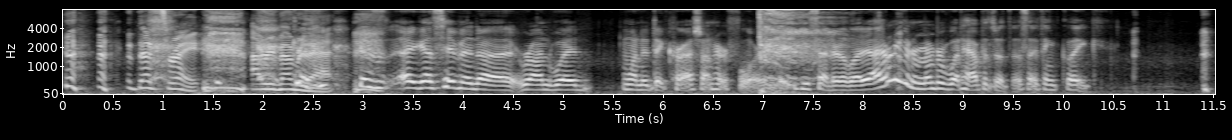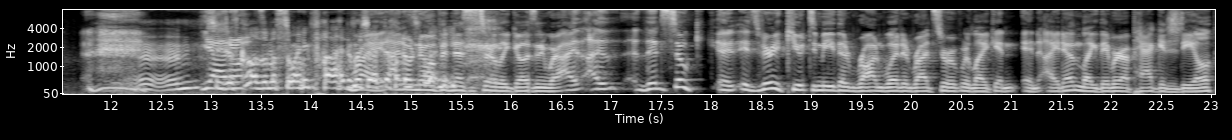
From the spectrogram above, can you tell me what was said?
That's right. I remember that. Because I guess him and uh, Ron Wood wanted to crash on her floor. He sent her a letter. I don't even remember what happens with this. I think like. Yeah, she just calls him a swank pot. Right. I, I don't know funny. if it necessarily goes anywhere. I, I, that's so. It's very cute to me that Ron Wood and Rod Stewart were like an, an item, like they were a package deal.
